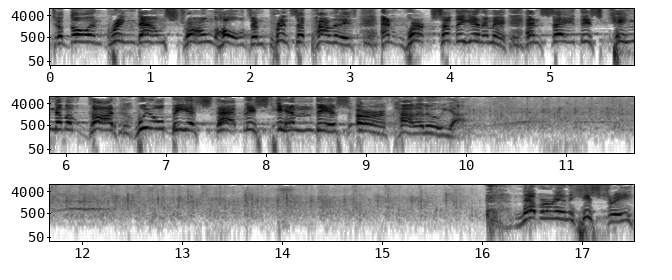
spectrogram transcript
to go and bring down strongholds and principalities and works of the enemy and say, This kingdom of God will be established in this earth. Hallelujah. Never in history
